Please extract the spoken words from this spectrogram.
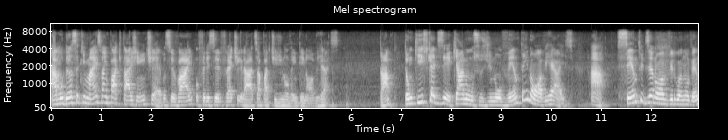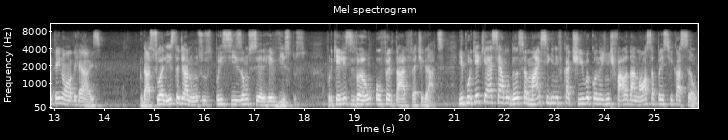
a mudança que mais vai impactar a gente é, você vai oferecer frete grátis a partir de R$ reais, tá? Então, o que isso quer dizer? Que anúncios de R$ reais a R$ 119,99 da sua lista de anúncios precisam ser revistos, porque eles vão ofertar frete grátis. E por que que essa é a mudança mais significativa quando a gente fala da nossa precificação,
